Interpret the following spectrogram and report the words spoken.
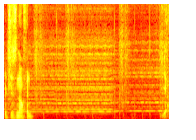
which is nothing. Yeah.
